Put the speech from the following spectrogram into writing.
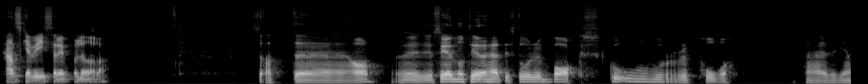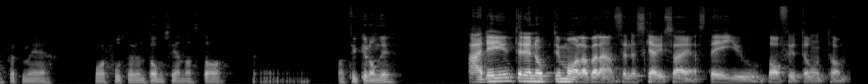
han ska visa det på lördag. Så att eh, ja, jag ser noterar här att det står bakskor på här jämfört med barfota runt om senast. Då. Eh, vad tycker du om det? Ja, det är ju inte den optimala balansen, det ska ju sägas. Det är ju barfota runt om.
